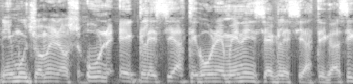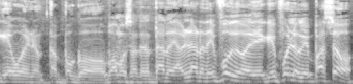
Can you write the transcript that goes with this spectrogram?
ni mucho menos un eclesiástico, una eminencia eclesiástica. Así que bueno, tampoco vamos a tratar de hablar de fútbol, de qué fue lo que pasó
